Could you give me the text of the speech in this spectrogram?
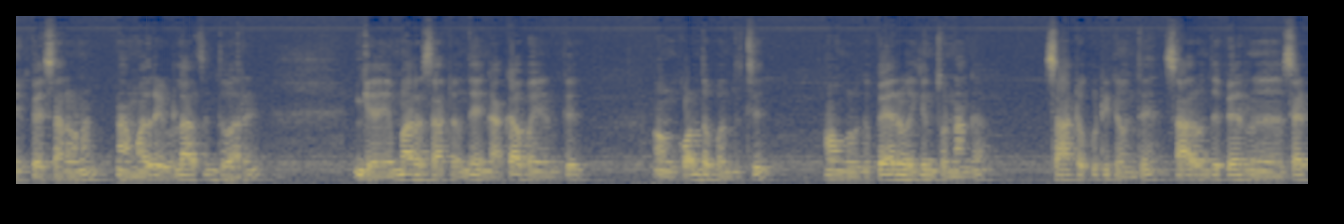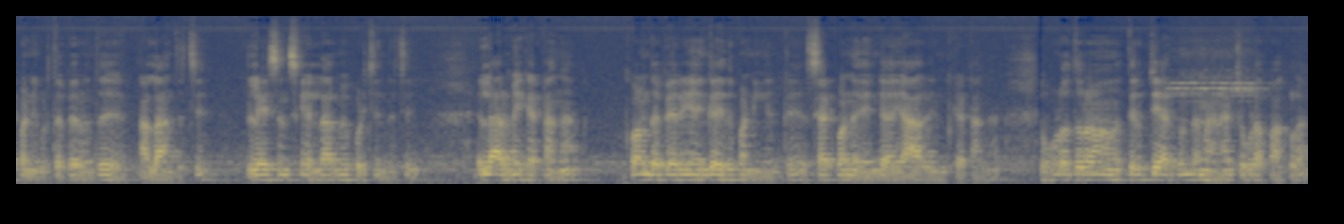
என் பேர் சரவணன் நான் மதுரை வில்லாசிந்து வரேன். இங்கே எம்ஆர்எஸ் ஆட்டை வந்து எங்கள் அக்கா பையனுக்கு அவங்க குழந்த பிறந்துச்சு. அவங்களுக்கு பேர் வைக்கணும்னு சொன்னாங்க. சார்ட்டை கூட்டிகிட்டு வந்தேன். சார் வந்து பேர் செட் பண்ணி கொடுத்த பேர் வந்து நல்லா இருந்துச்சு. ரிலேஷன்ஸ்க்கு எல்லாருமே பிடிச்சிருந்துச்சு. எல்லாருமே கேட்டாங்க குழந்த பேரையும் எங்கே இது பண்ணிங்கன்ட்டு செட் பண்ணது எங்கே யாருன்னு கேட்டாங்க. இவ்வளோ தூரம் திருப்தியாக இருக்குன்னு நான் நினச்சி கூட பார்க்கல.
